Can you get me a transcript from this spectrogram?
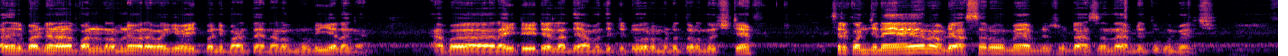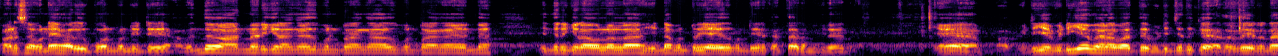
அதை நிப்பாட்டி நான் பன்னெண்டரை மணி வர வரைக்கும் வெயிட் பண்ணி பார்த்தேன். என்னால் முடியலைங்க. அப்போ லைட் ஹீட்டு எல்லாத்தையும் அமர்த்திட்டு டோரை மட்டும் திறந்து வச்சுட்டு சரி கொஞ்ச நேரம் அப்படியே அசரவுமே அப்படின்னு சொல்லிட்டு அசந்தேன். அப்படியே தூக்கம் போயிடுச்சு மனுஷன் உடனே ஹாலுக்கு ஃபோன் பண்ணிவிட்டு வந்து ஆர்ன் அடிக்கிறாங்க இது பண்ணுறாங்க அது பண்ணுறாங்க என்ன எந்திரிக்கலாம் உள்ளல என்ன பண்ணுறியா ஏது பண்ணுறியான்னு கத்த ஆரம்பிக்கிறாரு. ஏன்? விடிய விடிய வேலை பார்த்து விடிஞ்சதுக்கு அதாவது என்னென்னா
